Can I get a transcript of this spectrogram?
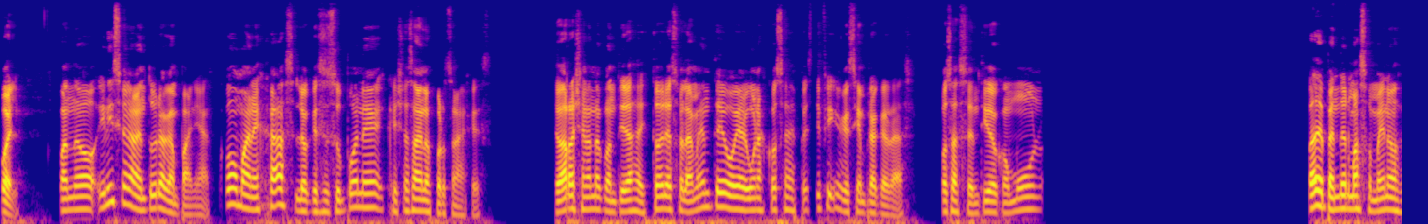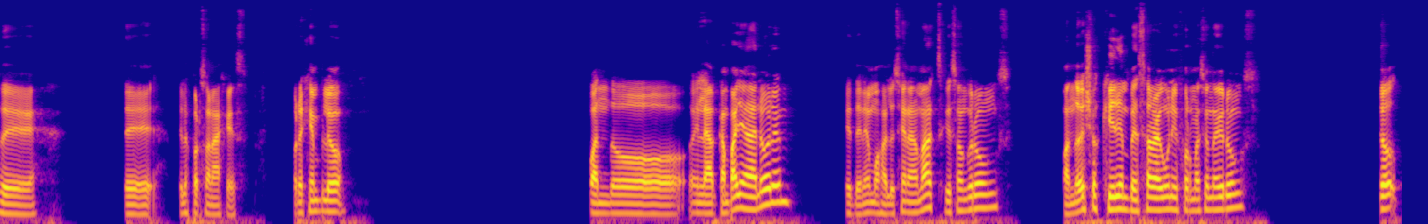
Bueno, cuando inicia una aventura o campaña, ¿cómo manejas lo que se supone que ya saben los personajes? ¿Te va rellenando con tiradas de historia solamente o hay algunas cosas específicas que siempre aclarás? Cosas de sentido común va a depender más o menos de, de, los personajes. Por ejemplo, cuando en la campaña de Anurem, que tenemos a Luciana Max, que son Grungs, cuando ellos quieren pensar alguna información de Grungs, yo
